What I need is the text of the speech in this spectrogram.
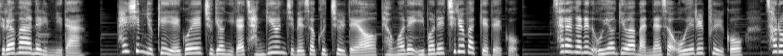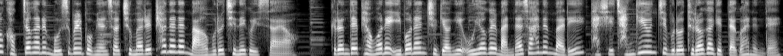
드라마 하늘입니다. 86회 예고의 주경이가 장기훈 집에서 구출되어 병원에 입원해 치료받게 되고 사랑하는 우혁이와 만나서 오해를 풀고 서로 걱정하는 모습을 보면서 주말을 편안한 마음으로 지내고 있어요. 그런데 병원에 입원한 주경이 우혁을 만나서 하는 말이 다시 장기훈 집으로 들어가겠다고 하는데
